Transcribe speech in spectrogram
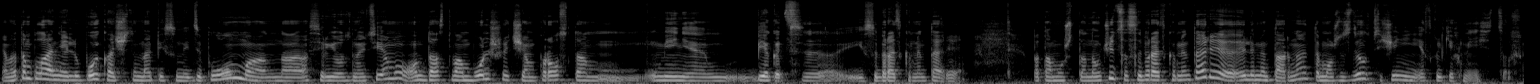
В этом плане любой качественно написанный диплом а, на серьезную тему, он даст вам больше, чем просто умение бегать э, и собирать комментарии. Потому что научиться собирать комментарии элементарно, это можно сделать в течение нескольких месяцев.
